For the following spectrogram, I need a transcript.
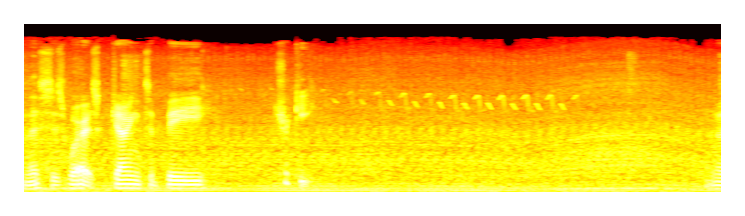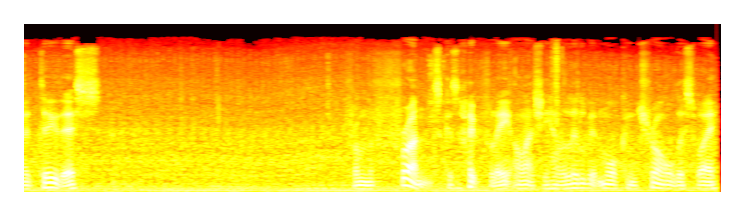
And this is where it's going to be tricky. Going to do this from the front because hopefully I'll actually have a little bit more control this way.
